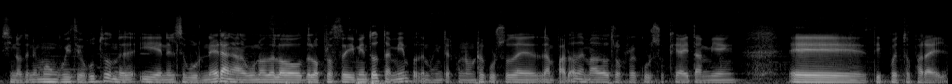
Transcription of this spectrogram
Si no tenemos un juicio justo donde, y en él se vulneran algunos de los, de los procedimientos, también podemos interponer un recurso de, de amparo, además de otros recursos que hay también eh, dispuestos para ello.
